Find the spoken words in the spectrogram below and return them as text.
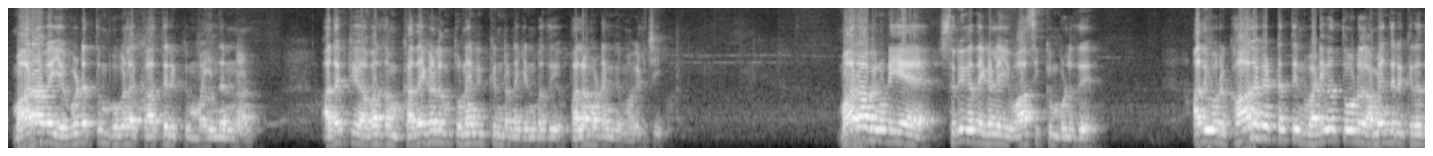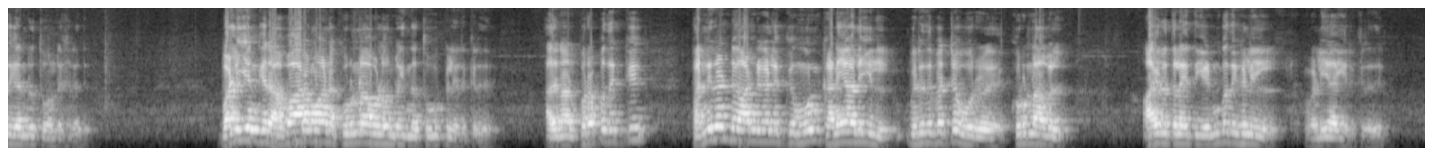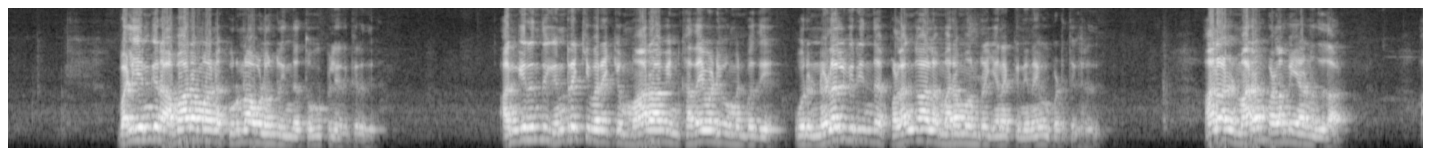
மாறாவை எவ்விடத்தும் புகழ காத்திருக்கும் மைந்தன் நான். அதற்கு அவர்தம் கதைகளும் துணை நிற்கின்றன என்பது பல மடங்கு மகிழ்ச்சி. மாறாவினுடைய சிறுகதைகளை வாசிக்கும் பொழுது அது ஒரு காலகட்டத்தின் வடிவத்தோடு அமைந்திருக்கிறது என்று தோன்றுகிறது. வழி என்கிற அபாரமான குறுநாவல் ஒன்று இந்த தொகுப்பில் இருக்கிறது. அது நான் பிறப்பதற்கு பன்னிரண்டு ஆண்டுகளுக்கு முன் கனையாளியில் விருது பெற்ற ஒரு குறுநாவல் ஆயிரத்தி தொள்ளாயிரத்தி எண்பதுகளில் வெளியாகி இருக்கிறது. வழி என்கிற அபாரமான குறுநாவல் ஒன்று இந்த தொகுப்பில் இருக்கிறது. அங்கிருந்து இன்றைக்கு வரைக்கும் மாறாவின் கதை வடிவம் என்பது ஒரு நிழல் விரிந்த பழங்கால மரம் ஒன்றை எனக்கு நினைவுபடுத்துகிறது. ஆனால் மரம் பழமையானதுதான்.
